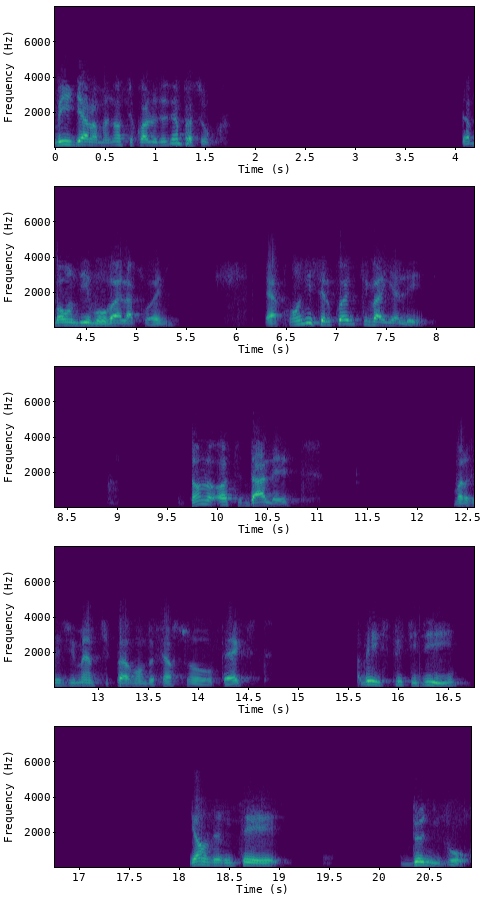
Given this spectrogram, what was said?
il dit alors maintenant c'est quoi le deuxième pasouk D'abord on dit Veuva la Kohen, et après on dit c'est le Kohen qui va y aller. Dans le Hot Dalet, on va le résumer un petit peu avant de faire son texte. il explique, il dit, il y a en vérité deux niveaux.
